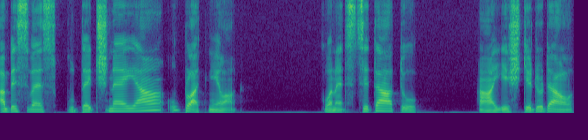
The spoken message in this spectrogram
aby své skutečné já uplatnila. Konec citátu. A ještě dodal.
